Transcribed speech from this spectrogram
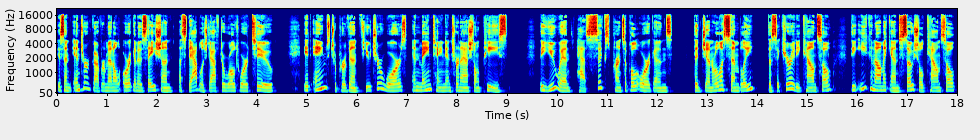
is an intergovernmental organization established after World War II. It aims to prevent future wars and maintain international peace. The UN has six principal organs the General Assembly, the Security Council, the Economic and Social Council,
